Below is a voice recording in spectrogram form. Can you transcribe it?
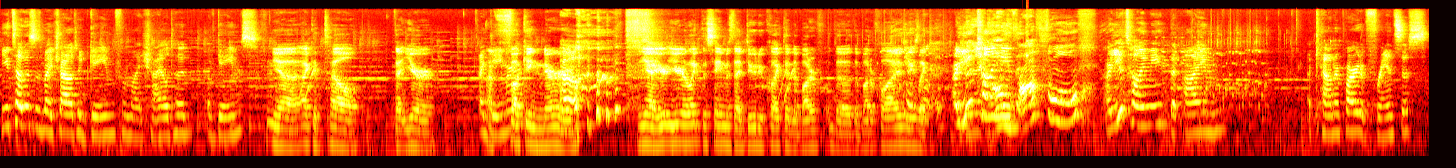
you can tell this is my childhood game from my childhood of games. Yeah, I could tell that you're A a gamer. fucking nerd. Oh. Yeah, you're you're like the same as that dude who collected the butterf the the butterflies. He's like, Are you telling me? Oh, that, awful. Are you telling me that I'm a counterpart of Francis?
